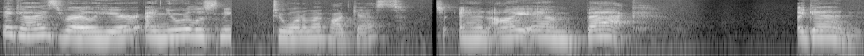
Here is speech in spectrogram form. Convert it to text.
Hey guys, Riley here, and you're listening to one of my podcasts. And I am back again.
